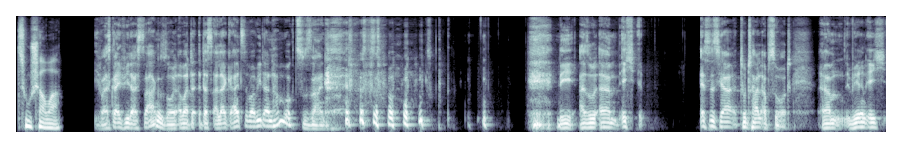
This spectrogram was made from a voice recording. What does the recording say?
Zuschauer ich weiß gar nicht, wie ich das sagen soll, aber das Allergeilste war wieder in Hamburg zu sein. nee, also ähm, ich, es ist ja total absurd. Ähm, während ich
